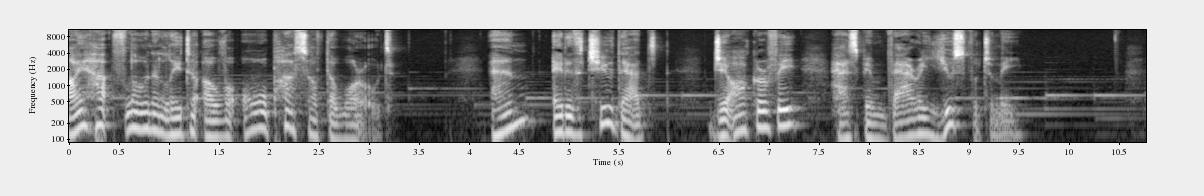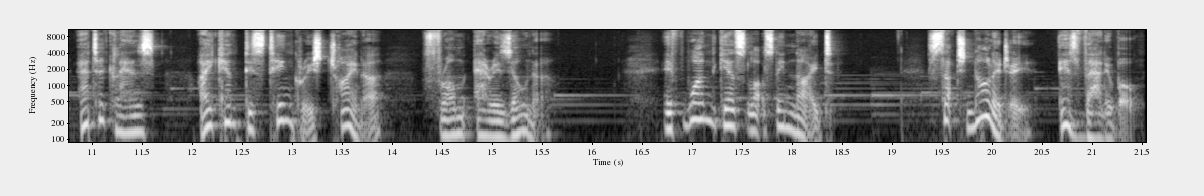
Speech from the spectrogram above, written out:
I have flown a little over all parts of the world, and it is true that geography has been very useful to me. At a glance, I can distinguish China from Arizona. If one gets lost in night, such knowledge is valuable.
